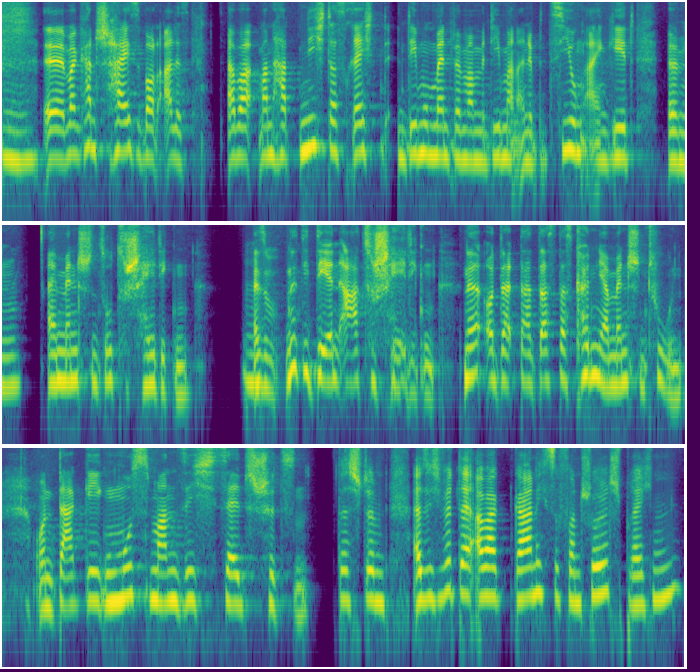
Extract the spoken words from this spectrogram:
Mhm. Äh, man kann Scheiße bauen, alles. Aber man hat nicht das Recht, in dem Moment, wenn man mit jemandem eine Beziehung eingeht, ähm, einen Menschen so zu schädigen. Mhm. Also ne, die DNA zu schädigen. Ne? Und da, da, das, das können ja Menschen tun. Und dagegen muss man sich selbst schützen. Das stimmt. Also ich würde da aber gar nicht so von Schuld sprechen,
